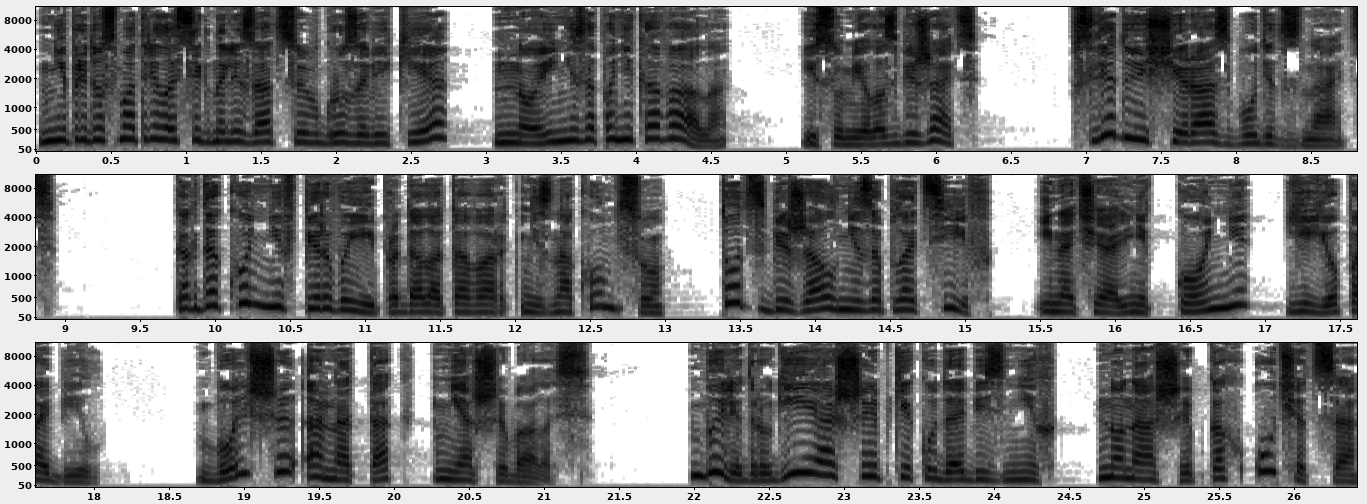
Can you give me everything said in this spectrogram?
Не предусмотрела сигнализацию в грузовике, но и не запаниковала. И сумела сбежать. В следующий раз будет знать. Когда Конни впервые продала товар незнакомцу, тот сбежал, не заплатив, и начальник Конни ее побил. Больше она так не ошибалась. Были другие ошибки, куда без них, но на ошибках учатся,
